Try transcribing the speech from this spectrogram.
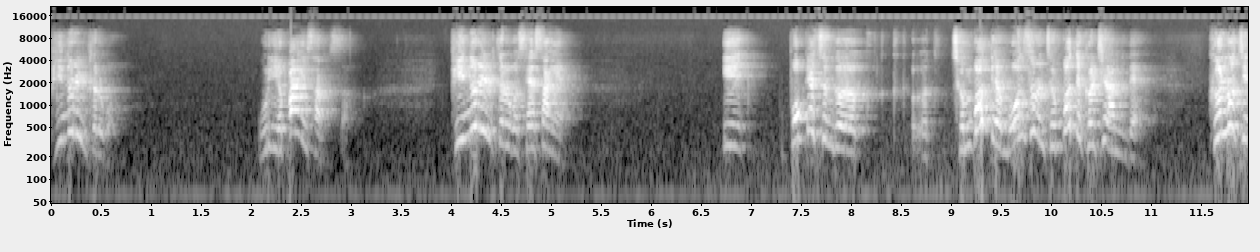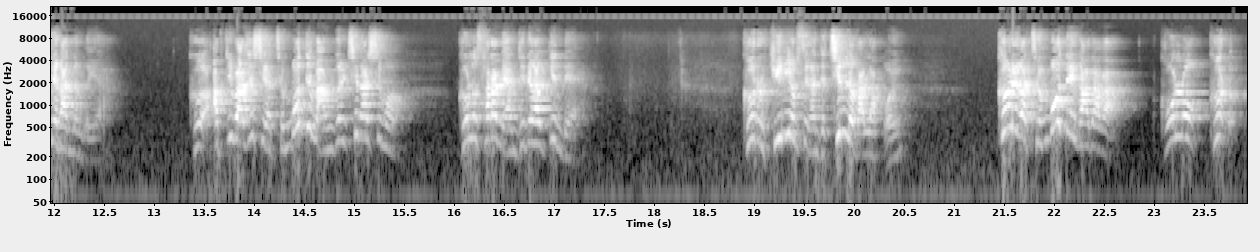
비누리를 들고 우리 옆방에 살았어. 비누리를 들고 세상에 이 복개천 그, 그 전봇대 몬스는 전봇대 걸쳐놨는데 그걸로 지내갔는 거야. 그 앞집 아저씨가 전봇대만 안 걸쳐놨으면 그걸로 사람이 안 지내갈 낀데 그거를 길이 없으니까 이제 질러 갈라고. 그래가 전봇대 가다가 그걸로 그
